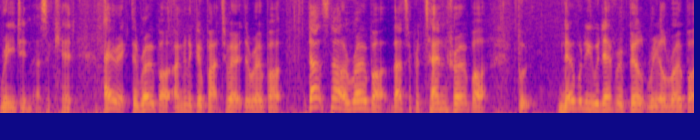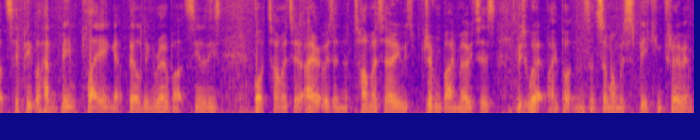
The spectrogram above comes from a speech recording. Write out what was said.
reading as a kid. Eric the robot, I'm going to go back to Eric the robot. That's not a robot, that's a pretend robot. But nobody would ever have built real robots if people hadn't been playing at building robots. You know, these automata. Eric was an automata, he was driven by motors, he was worked by buttons, and someone was speaking through him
